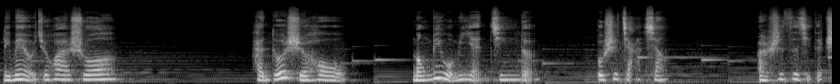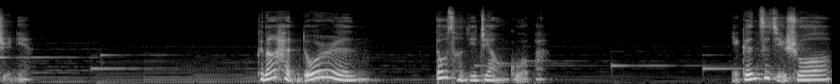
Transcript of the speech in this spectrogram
里面有句话说：“很多时候。”蒙蔽我们眼睛的，不是假象，而是自己的执念。可能很多人都曾经这样过吧。你跟自己说，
